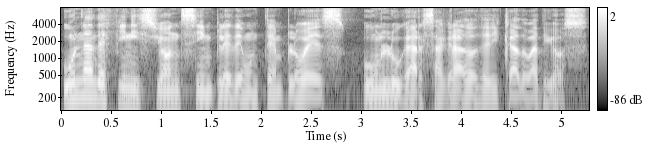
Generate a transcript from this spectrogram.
Una definición simple de un templo es un lugar sagrado dedicado a Dios.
